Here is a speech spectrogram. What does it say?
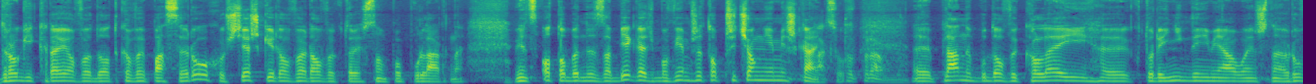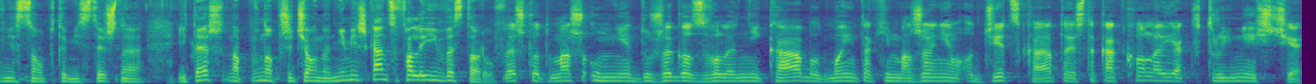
drogi krajowe, dodatkowe pasy ruchu, ścieżki rowerowe, które są popularne. Więc o to będę zabiegać, bo wiem, że to przyciągnie mieszkańców. Tak, to prawda. E, Plany budowy kolei, e, której nigdy nie miała Łęczna, również są optymistyczne i też na pewno przyciągną nie mieszkańców, ale i inwestorów. Leszko, ty masz u mnie dużego zwolennika, bo moim takim marzeniem od dziecka to jest taka kolej jak w Trójmieście.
